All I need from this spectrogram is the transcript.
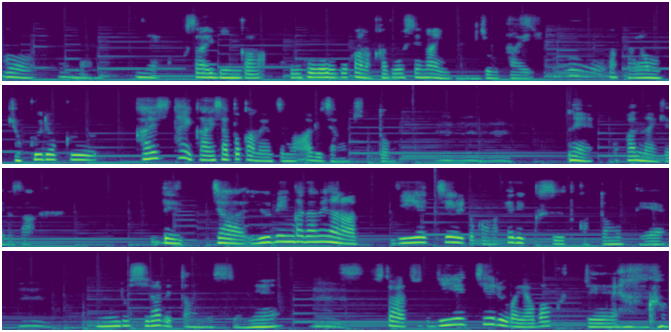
もう、なんだろう、ね、国際便がほぼほぼかな稼働してないみたいな状態。だからもう極力、返したい会社とかのやつもあるじゃん、きっと。うんうんねわかんないけどさ。で、じゃあ、郵便がダメなら DHL とかフェデックスとかって思って、うん。いろいろ調べたんですよね。うん。そしたらちょっと DHL がやばくて、なんか、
